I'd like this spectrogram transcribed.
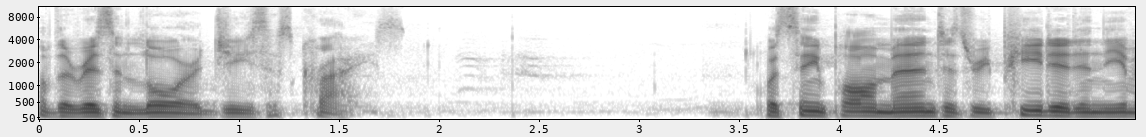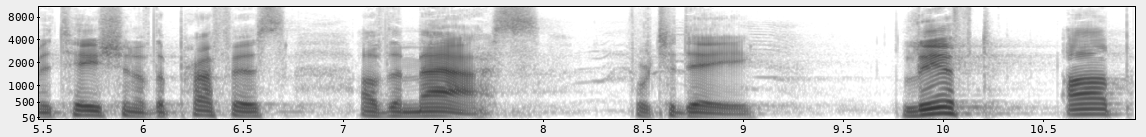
of the risen Lord Jesus Christ. What St. Paul meant is repeated in the invitation of the preface of the Mass for today. Lift up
